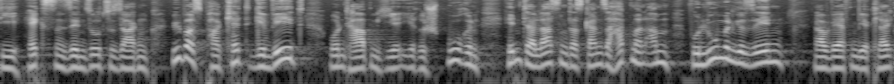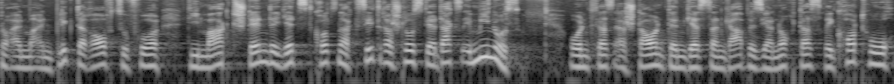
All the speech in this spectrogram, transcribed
Die Hexen sind sozusagen übers Parkett geweht und haben hier ihre Spuren hinterlassen. Das Ganze hat man am Volumen gesehen. Da werfen wir gleich noch einmal einen Blick darauf. Zuvor die Marktstände jetzt kurz nach Xetra-Schluss der DAX im Minus. Und das erstaunt, denn gestern gab es ja noch das Rekordhoch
